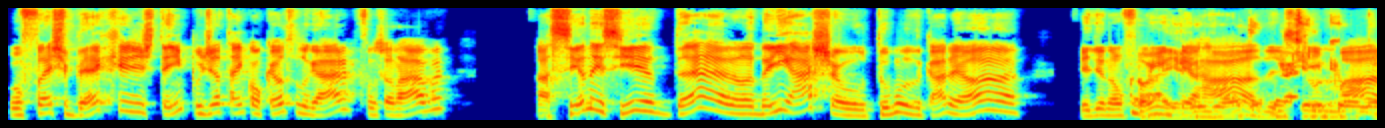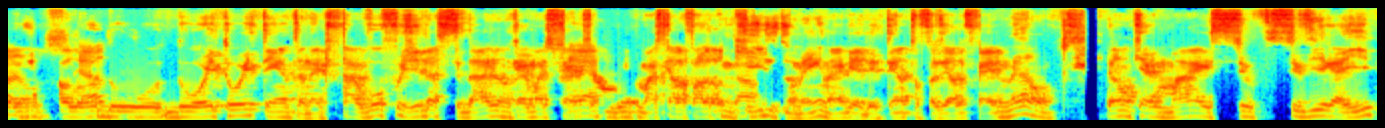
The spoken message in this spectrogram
O flashback que a gente tem podia estar em qualquer outro lugar, funcionava. A cena em si, é, ela nem acha o túmulo do cara. Ah, ele não foi ele volta enterrado, eles aquilo que o falou do, do 880, né? Tipo, tá, eu vou fugir da cidade, eu não quero mais ficar É. aqui, eu não aguento mais que ela fala com o Total. Kid também, né? Ele tenta fazer ela ficar, ele, não, eu não quero mais, se, se vira aí.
